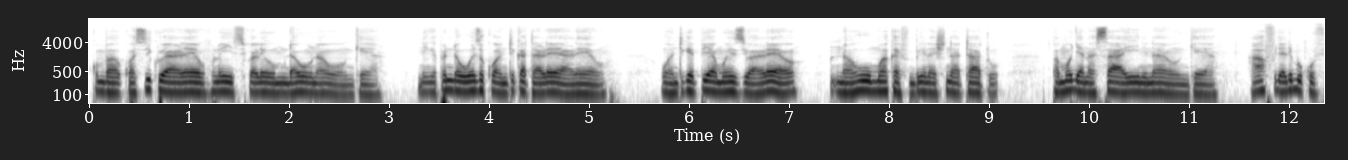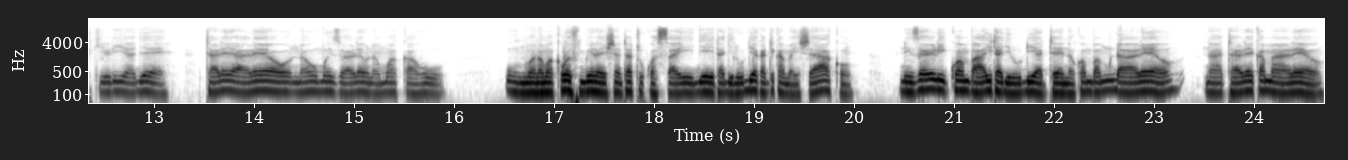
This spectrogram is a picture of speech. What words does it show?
kwamba kwa siku ya leo hii siku ya leo muda huu unaoongea ningependa uweze kuandika tarehe ya leo uandike pia mwezi wa leo na huu mwaka elfu mbili na ishiri na tatu pamoja na saa hii ninayoongea. Alafu jaribu kufikiria je tarehe ya leo na huu mwezi wa leo na mwaka huu na mwaka huu elfu mbili na ishiri na tatu kwa saa hii je itajirudia katika maisha yako? Ni zaidi kwamba haitajirudia tena kwamba muda wa leo na tarehe kama ya leo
